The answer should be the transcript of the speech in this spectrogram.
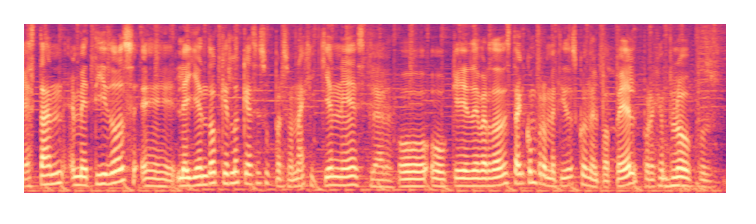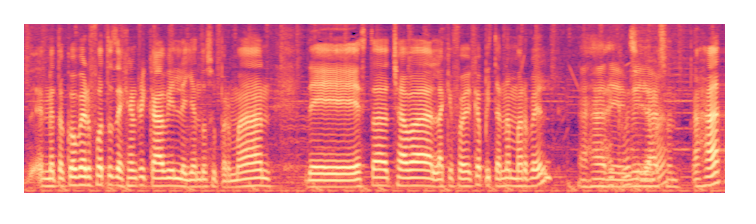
que están metidos eh, leyendo qué es lo que hace su personaje, quién es. Claro. O, o que de verdad están comprometidos con el papel. Por ejemplo, pues eh, me tocó ver fotos de Henry Cavill leyendo Superman, de esta chava, la que fue Capitana Marvel. Ajá, Ay, de ¿cómo se Brie llama? Larson. Ajá.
